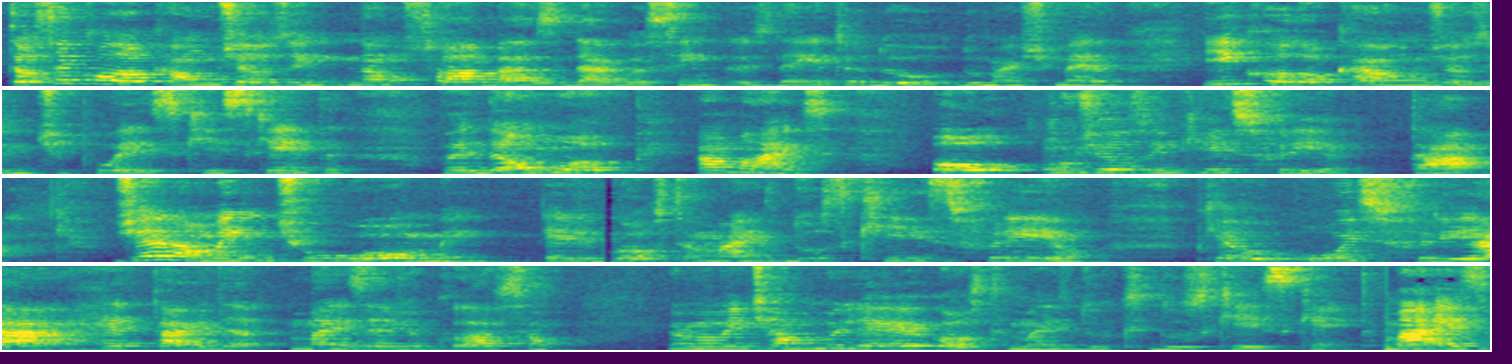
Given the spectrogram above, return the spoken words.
Então, você colocar um gelzinho, não só a base d'água simples dentro do, do marshmallow e colocar um gelzinho tipo esse que esquenta, vai dar um up a mais. Ou um gelzinho que esfria, tá? Geralmente o homem, ele gosta mais dos que esfriam, porque o, o esfriar retarda mais a ejaculação. Normalmente a mulher gosta mais do, dos que esquentam, mas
